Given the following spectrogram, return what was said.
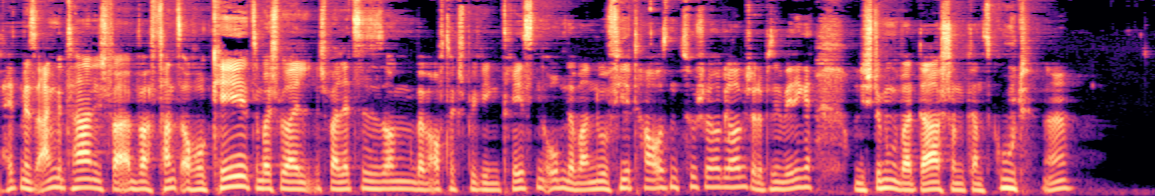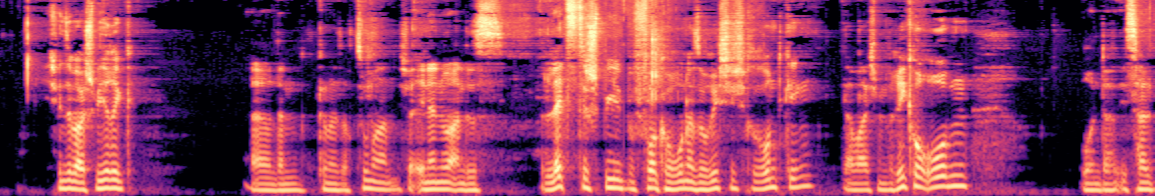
hätte mir es angetan. Ich war einfach, fand es auch okay. Zum Beispiel, weil ich war letzte Saison beim Auftaktspiel gegen Dresden oben, da waren nur 4000 Zuschauer, glaube ich, oder ein bisschen weniger. Und die Stimmung war da schon ganz gut. Ne? Ich finde es aber schwierig. Äh, und dann können wir es auch zumachen. Ich erinnere nur an das letzte Spiel, bevor Corona so richtig rund ging. Da war ich mit Rico oben. Und da ist halt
